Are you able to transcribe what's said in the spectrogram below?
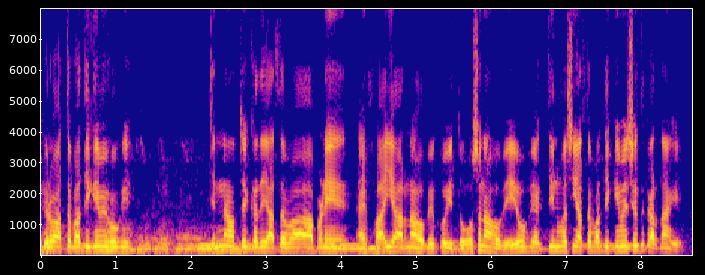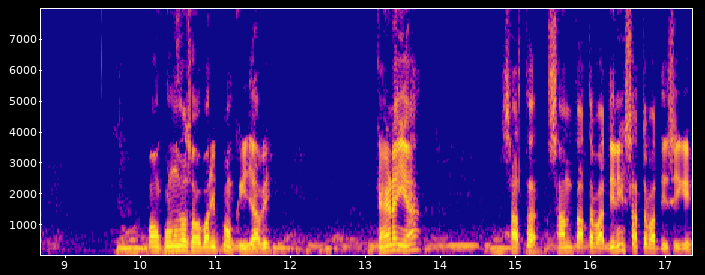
ਫਿਰ ਉਹ ਅੱਤਵਾਦੀ ਕਿਵੇਂ ਹੋ ਗਏ? ਜਿਨ੍ਹਾਂ ਉੱਤੇ ਕਦੇ ਅੱਤਵਾ ਆਪਣੇ ਐਫ ਆਈ ਆਰ ਨਾ ਹੋਵੇ, ਕੋਈ ਦੋਸ਼ ਨਾ ਹੋਵੇ, ਉਹ ਵਿਅਕਤੀ ਨੂੰ ਅਸੀਂ ਅੱਤਵਾਦੀ ਕਿਵੇਂ ਸਿੱਧ ਕਰ ਦਾਂਗੇ? ਭੌਂਕਣ ਨੂੰ ਤਾਂ 100 ਵਾਰੀ ਭੌਂਕੀ ਜਾਵੇ। ਕਹਿਣਾ ਹੀ ਆ, ਸਤ, ਸੰਤ ਅੱਤਵਾਦੀ ਨਹੀਂ, ਸਤਵਾਦੀ ਸੀਗੇ।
